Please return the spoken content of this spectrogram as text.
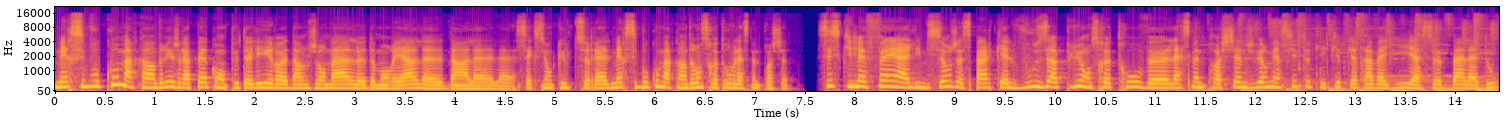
Merci beaucoup, Marc-André. Je rappelle qu'on peut te lire euh, dans le journal de Montréal, euh, dans la, la section culturelle. Merci beaucoup, Marc-André. On se retrouve la semaine prochaine. C'est ce qui met fin à l'émission. J'espère qu'elle vous a plu. On se retrouve euh, la semaine prochaine. Je veux remercier toute l'équipe qui a travaillé à ce balado.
